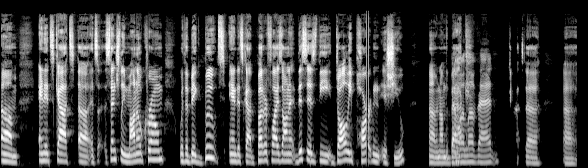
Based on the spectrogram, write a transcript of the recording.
Um, and it's got uh, it's essentially monochrome with a big boot, and it's got butterflies on it. This is the Dolly Parton issue, um, and on the Oh, back, I love that. got uh, uh,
